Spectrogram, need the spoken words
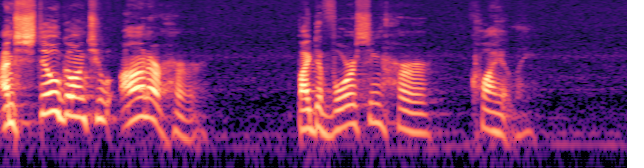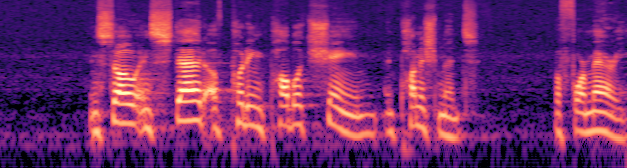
I'm still going to honor her by divorcing her quietly. And so instead of putting public shame and punishment before Mary,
